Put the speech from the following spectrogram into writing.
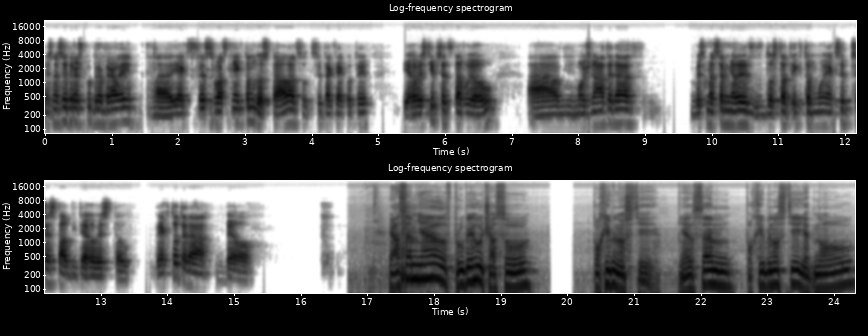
My jsme si trošku probrali, eh, jak se vlastně k tomu dostal a co si tak jako ty jeho věsti představujou. A možná teda bychom se měli dostat i k tomu, jak si přestal být jeho věstou. Jak to teda bylo? Já jsem měl v průběhu času pochybnosti. Měl jsem pochybnosti jednou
